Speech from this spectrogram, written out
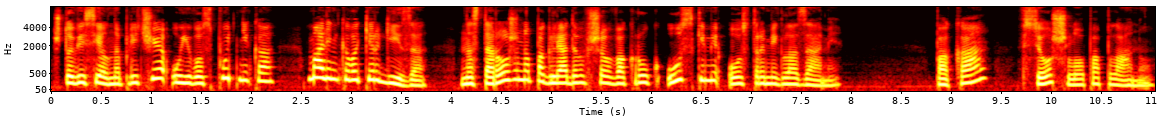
что висел на плече у его спутника, маленького киргиза, настороженно поглядывавшего вокруг узкими острыми глазами. Пока все шло по плану.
